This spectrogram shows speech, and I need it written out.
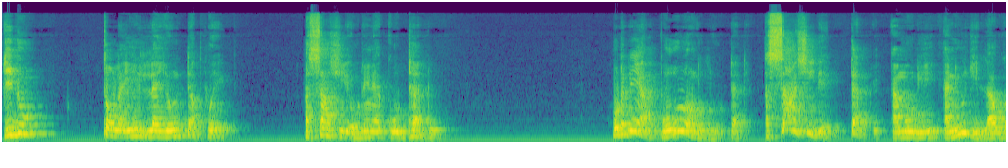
ပြည်သူ တော်လည်းလက်ယုံတက်ဖွဲ့အစရှိတဲ့ဟိုတင်းနဲ့ကိုထက်တို့ဟိုတနေ့ကဘိုးတော်နေလို့တက်တယ်အစရှိတဲ့တက်တွေ MOD NUG လောက်က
